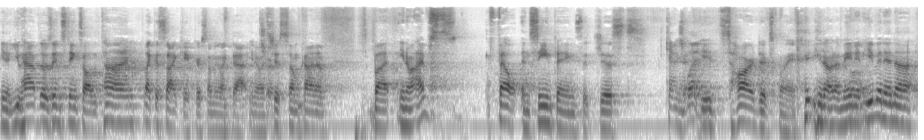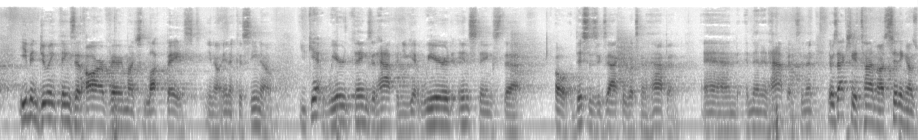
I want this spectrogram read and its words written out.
you know you have those instincts all the time like a psychic or something like that you know it's just some kind of but you know i've felt and seen things that just Can't explain. it's hard to explain you know what i mean and even in a even doing things that are very much luck based you know in a casino you get weird things that happen you get weird instincts that oh this is exactly what's going to happen and and then it happens and then there was actually a time i was sitting i was,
